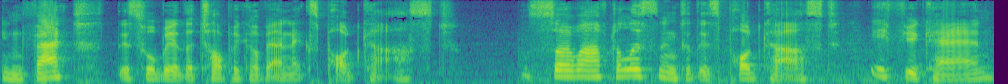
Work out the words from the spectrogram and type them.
In fact, this will be the topic of our next podcast. So, after listening to this podcast, if you can,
